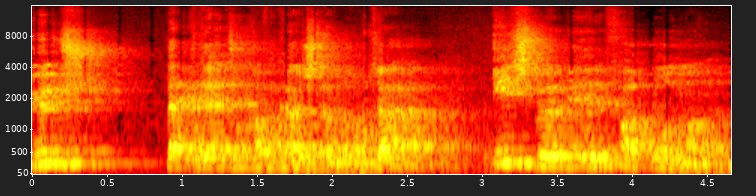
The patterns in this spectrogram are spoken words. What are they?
Üç, belki de en çok kafa karıştıran nokta, iç bölgeleri farklı olmalı.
